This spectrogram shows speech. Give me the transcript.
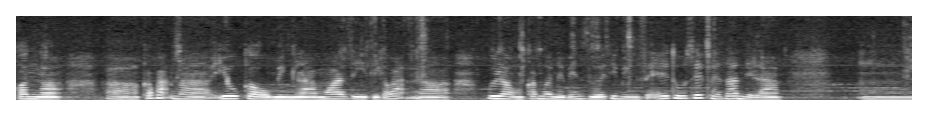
Còn à, à, các bạn mà yêu cầu mình làm hoa gì thì các bạn à, vui lòng comment ở bên dưới thì mình sẽ thu xếp thời gian để làm. Uhm,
